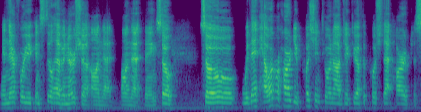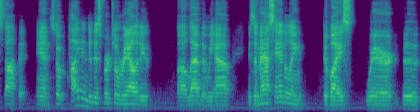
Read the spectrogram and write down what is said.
and therefore you can still have inertia on that on that thing. So so with it, however hard you push into an object, you have to push that hard to stop it. And so tied into this virtual reality uh, lab that we have is a mass handling device where the,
